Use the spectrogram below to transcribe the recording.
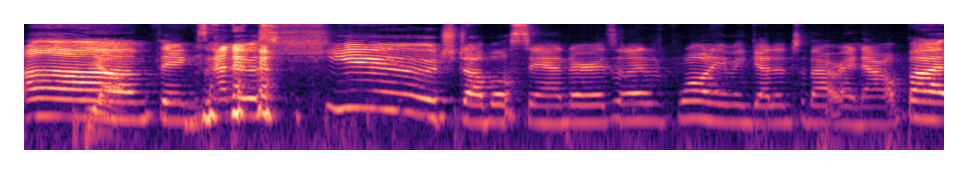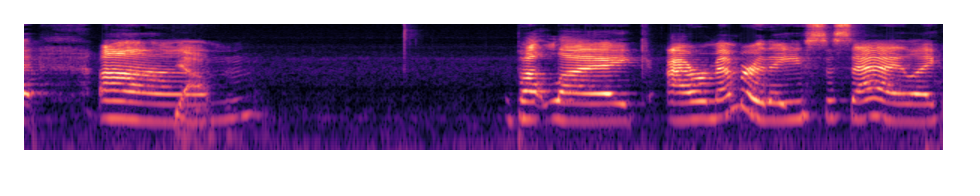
yeah. things and it was huge double standards and I won't even get into that right now but um yeah. but like I remember they used to say like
